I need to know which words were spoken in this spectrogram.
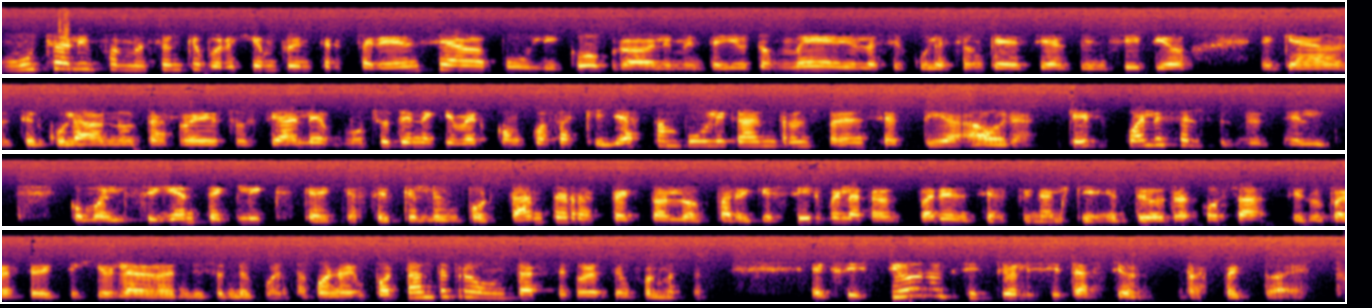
mucha de la información que, por ejemplo, Interferencia publicó, probablemente hay otros medios, la circulación que decía al principio, eh, que ha circulado en otras redes sociales, mucho tiene que ver con cosas que ya están publicadas en Transparencia Activa. Ahora, ¿qué, ¿cuál es el, como el siguiente clic que hay que hacer? ¿Qué es lo importante respecto a lo, para qué sirve la transparencia al final? Que, entre otras cosas, sirve para ser exigible la rendición de cuentas. Bueno, es importante preguntarse con esta información. ¿Existió o no existió licitación respecto a esto?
